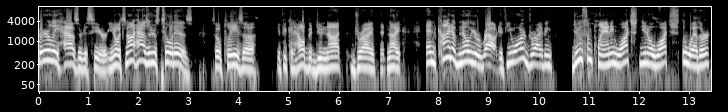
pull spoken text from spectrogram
fairly hazardous here. You know, it's not hazardous till it is. So please, uh, if you can help it, do not drive at night and kind of know your route. If you are driving, do some planning, watch, you know, watch the weather,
